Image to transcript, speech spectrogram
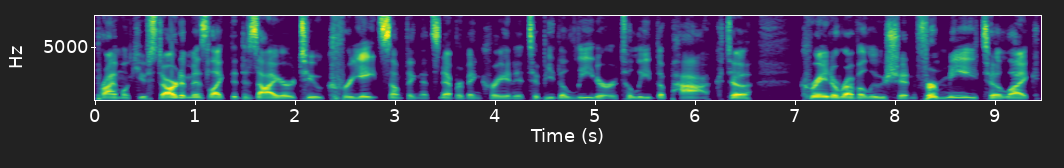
primal cue? Stardom is like the desire to create something that's never been created, to be the leader, to lead the pack, to create a revolution. For me, to like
